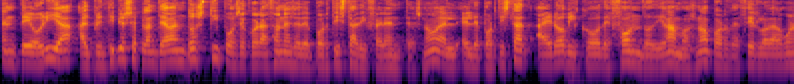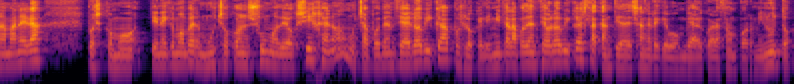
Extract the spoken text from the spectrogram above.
En teoría, al principio se planteaban dos tipos de corazones de deportista diferentes, ¿no? El, deportista aeróbico de fondo, digamos, ¿no? Por decirlo de alguna manera, pues como tiene que mover mucho consumo de oxígeno, mucha potencia aeróbica, pues lo que limita la potencia aeróbica es la cantidad de sangre que bombea el corazón por minuto.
